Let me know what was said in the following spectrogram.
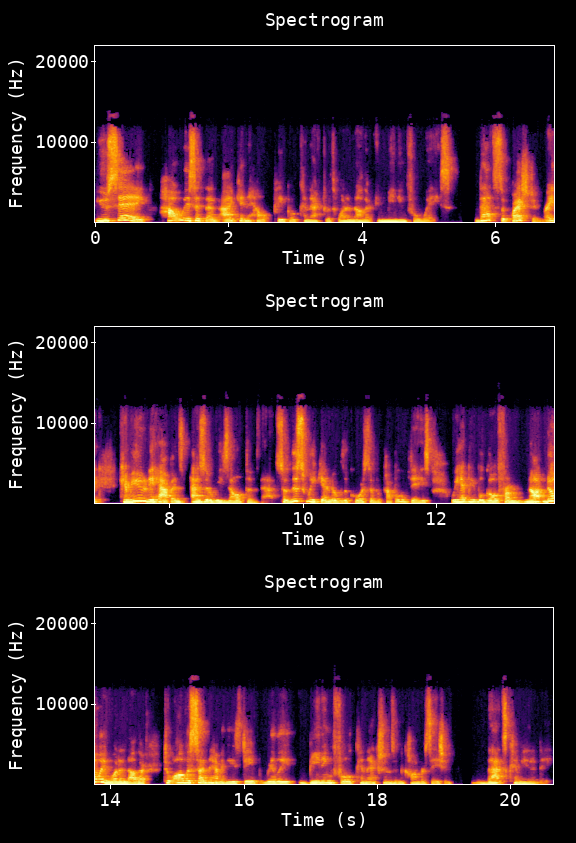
you say, How is it that I can help people connect with one another in meaningful ways? That's the question, right? Community happens as a result of that. So, this weekend, over the course of a couple of days, we had people go from not knowing one another to all of a sudden having these deep, really meaningful connections and conversation. That's community.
